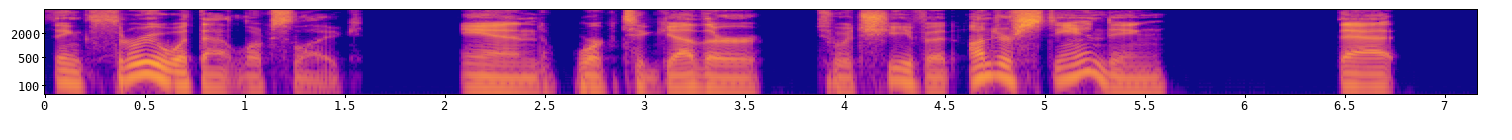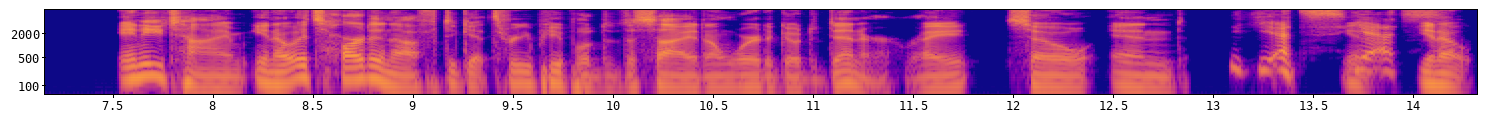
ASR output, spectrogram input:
think through what that looks like and work together to achieve it, understanding that anytime, you know, it's hard enough to get three people to decide on where to go to dinner, right? So, and yes, you know, yes. You know,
